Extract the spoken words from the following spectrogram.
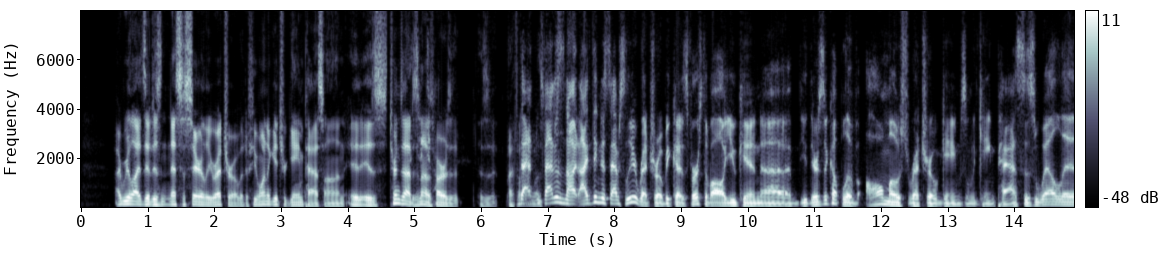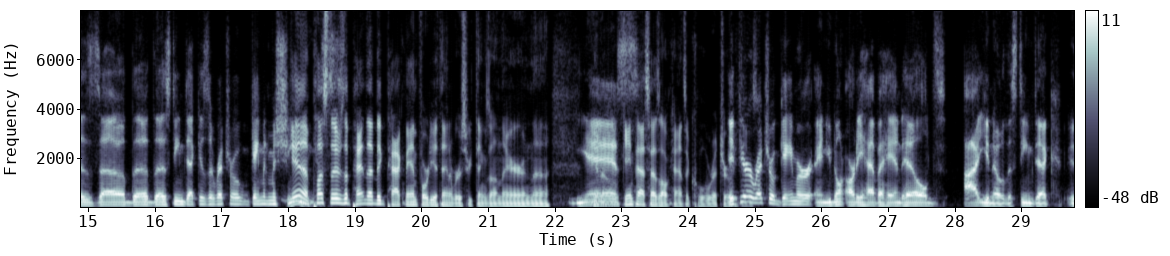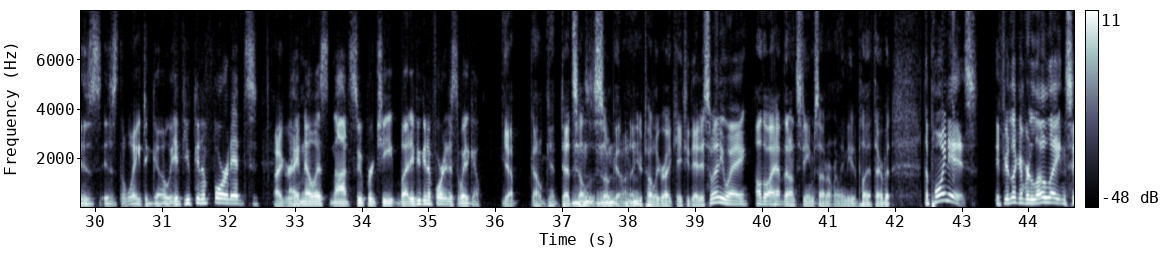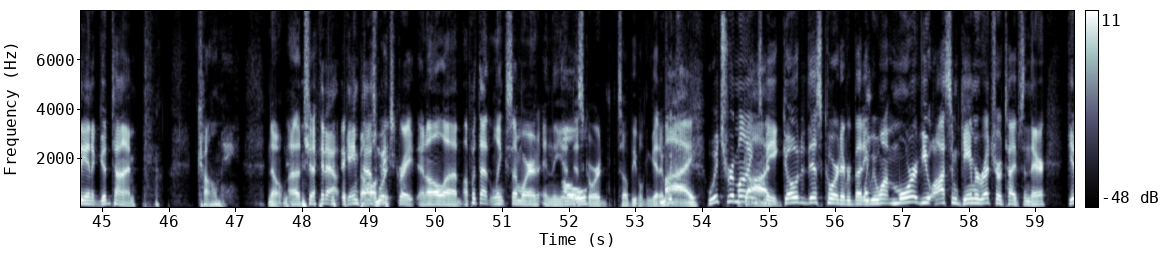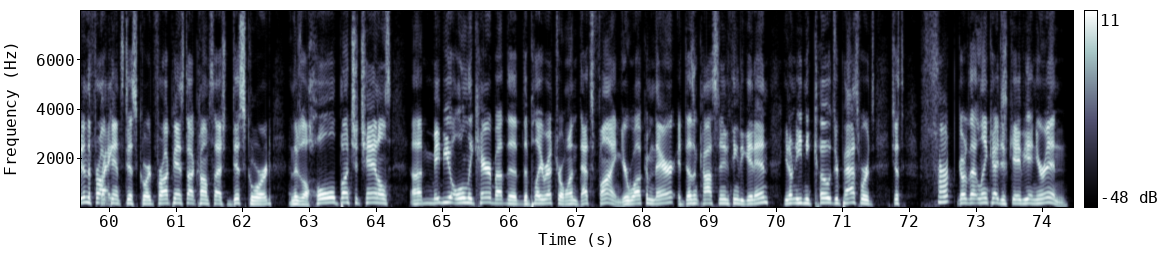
I realize it isn't necessarily retro, but if you want to get your Game Pass on, it is. Turns out it's not as hard as it as it I thought That was. that is not. I think it's absolutely retro because first of all, you can. Uh, you, there's a couple of almost retro games on the Game Pass, as well as uh, the the Steam Deck is a retro gaming machine. yeah. Plus, there's a that big Pac-Man 40th anniversary things on there, and the you know, yes, Game Pass has all kinds of cool retro. If you're a retro gamer and you don't already have a handheld, I you know the Steam Deck is is the way to go. If you can afford it, I agree. I know it's not super cheap, but if you can afford it, it's the way to go. Yep. Oh, get Dead Cells is so mm-hmm, good on it. Mm-hmm. You're totally right, KT Data. So anyway, although I have that on Steam, so I don't really need to play it there. But the point is, if you're looking for low latency and a good time, call me. No, uh, check it out. Game Pass Call me. works great, and I'll um, I'll put that link somewhere in the uh, Oh, Discord so people can get it. my which, which reminds God. me, go to Discord, everybody. We want more of you awesome gamer retro types in there. Get in the Frog Right. Pants Discord, frogpants.com slash Discord, and there's a whole bunch of channels. Uh, maybe you only care about the, the Play Retro one. That's fine. You're welcome there. It doesn't cost anything to get in. You don't need any codes or passwords. Just go to that link I just gave you, and you're in.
